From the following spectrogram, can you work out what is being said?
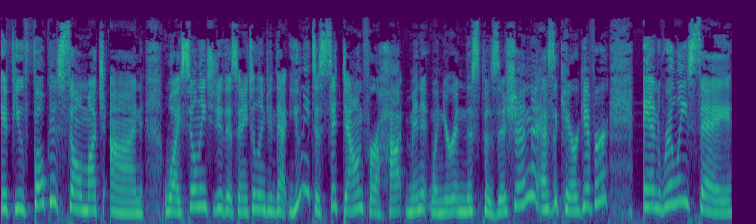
if you focus so much on, well, I still need to do this, and I still need to do that, you need to sit down for a hot minute when you're in this position as a caregiver and really say,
